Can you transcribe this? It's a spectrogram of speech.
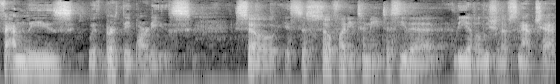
families with birthday parties. So it's just so funny to me to see the, the evolution of Snapchat.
